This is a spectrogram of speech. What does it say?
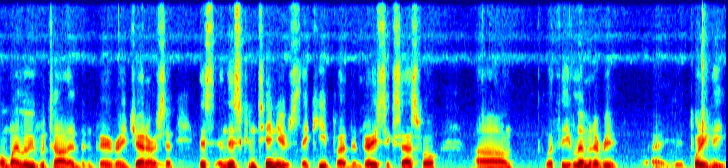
owned by Louis Vuitton. They've been very very generous, and this and this continues. They keep uh, been very successful um, with the limited re, uh, putting the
